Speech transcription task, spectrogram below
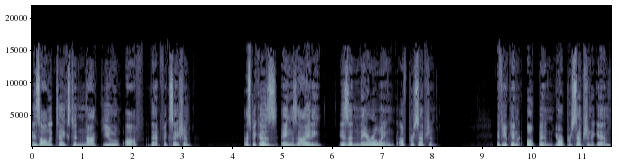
is all it takes to knock you off that fixation. That's because anxiety is a narrowing of perception. If you can open your perception again,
